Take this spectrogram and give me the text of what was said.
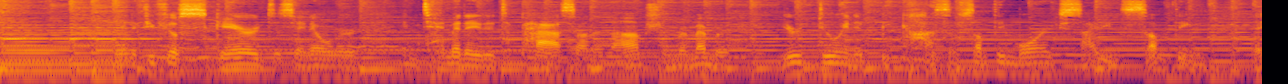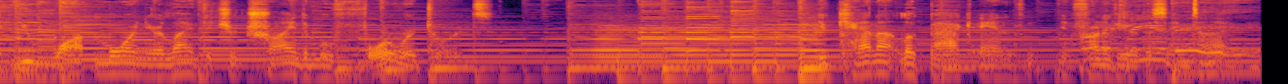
And if you feel scared to say no or intimidated to pass on an option, remember, you're doing it because of something more exciting, something that you want more in your life that you're trying to move forward towards. You cannot look back and in front of you at the same time.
